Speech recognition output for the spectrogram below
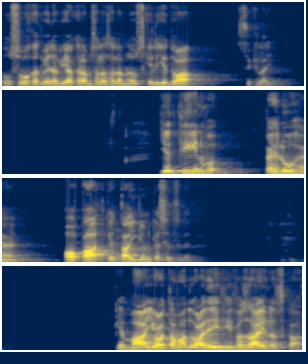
تو اس وقت بھی نبی اکرم صلی اللہ علیہ وسلم نے اس کے لیے دعا سکھلائی۔ یہ تین پہلو ہیں اوقات کے تعین کے سلسلے میں۔ کہ ما تمد علیہ فی فضائل اذکار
